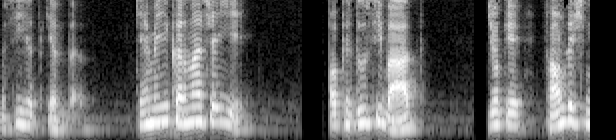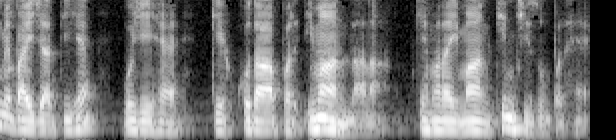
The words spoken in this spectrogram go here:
मसीहत के अंदर कि हमें ये करना चाहिए। और फिर दूसरी बात जो कि फाउंडेशन में पाई जाती है वो ये है कि खुदा पर ईमान लाना कि हमारा ईमान किन चीज़ों पर है।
